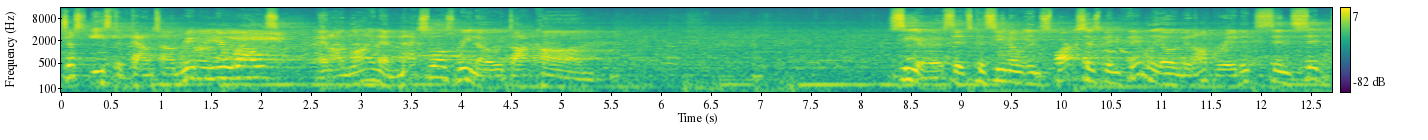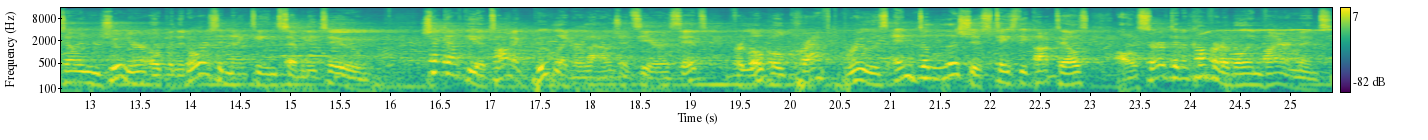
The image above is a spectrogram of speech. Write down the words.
just east of downtown Reno near Wells, and online at maxwellsreno.com. Sierra Sid's Casino in Sparks has been family owned and operated since Sid Doan Jr. opened the doors in 1972. Check out the Atomic Bootlegger Lounge at Sierra Sid's for local craft brews and delicious tasty cocktails, all served in a comfortable environment.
